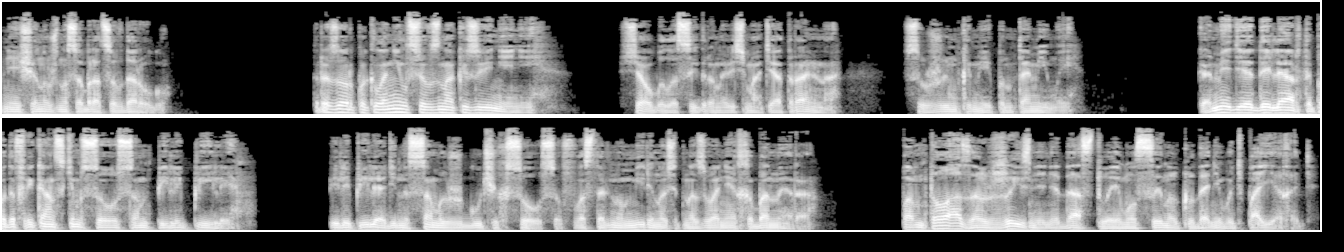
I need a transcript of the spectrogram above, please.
«Мне еще нужно собраться в дорогу». Трезор поклонился в знак извинений. Все было сыграно весьма театрально — с ужимками и пантомимой. Комедия дель арте под африканским соусом пили-пили. Пили-пили — один из самых жгучих соусов. В остальном мире носит название хабанера. Пантуаза в жизни не даст твоему сыну куда-нибудь поехать.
